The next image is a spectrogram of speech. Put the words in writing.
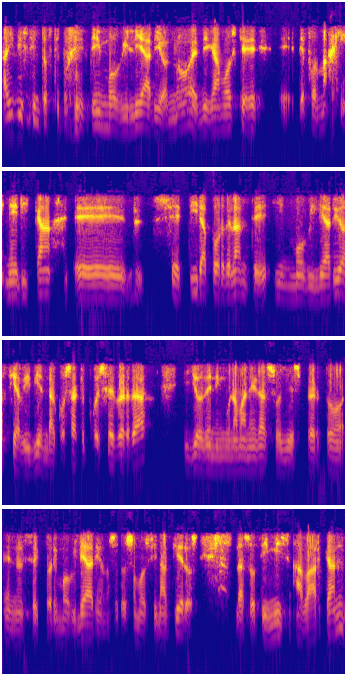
hay, distintos tipos de inmobiliario, ¿no? Eh, digamos que eh, de forma genérica eh, se tira por delante inmobiliario hacia vivienda, cosa que puede ser verdad y yo de ninguna manera soy experto en el sector inmobiliario. Nosotros somos financieros. Las OCIMIS abarcan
